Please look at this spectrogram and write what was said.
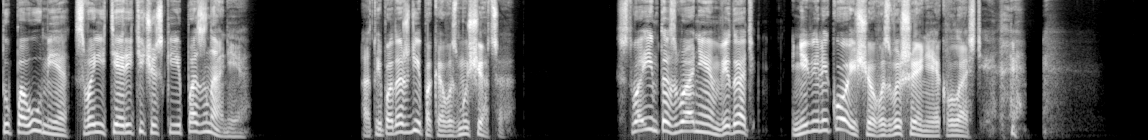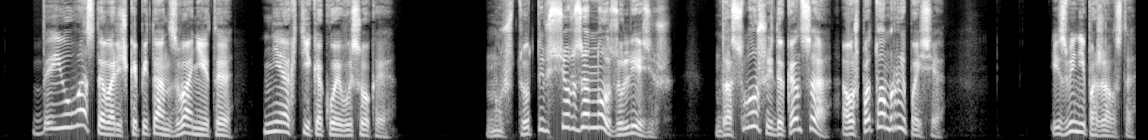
тупоумия свои теоретические познания? А ты подожди пока возмущаться. С твоим-то званием, видать, невелико еще возвышение к власти. Да и у вас, товарищ капитан, звание-то не ахти какое высокое. Ну что ты все в занозу лезешь? Да слушай до конца, а уж потом рыпайся. Извини, пожалуйста.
